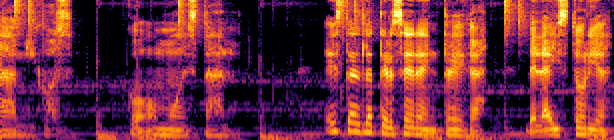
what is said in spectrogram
Amigos, ¿cómo están? Esta es la tercera entrega de la historia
